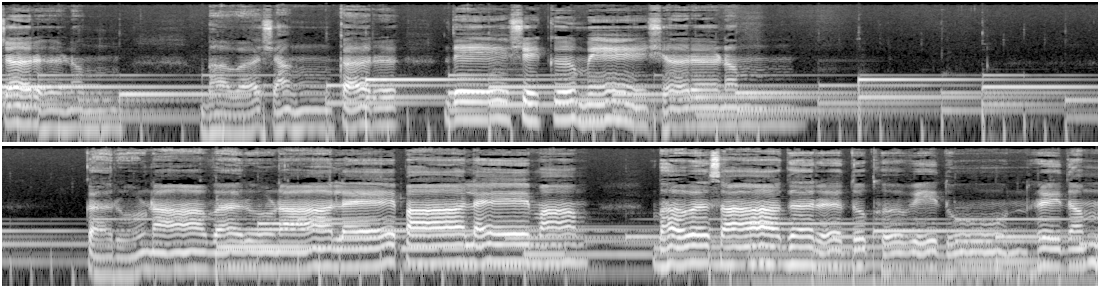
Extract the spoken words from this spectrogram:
चरणं भवशङ्कर देशिक मे शरणम् करुणावरुणालय पालय मां भवसागर दुःखविदून् हृदम्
